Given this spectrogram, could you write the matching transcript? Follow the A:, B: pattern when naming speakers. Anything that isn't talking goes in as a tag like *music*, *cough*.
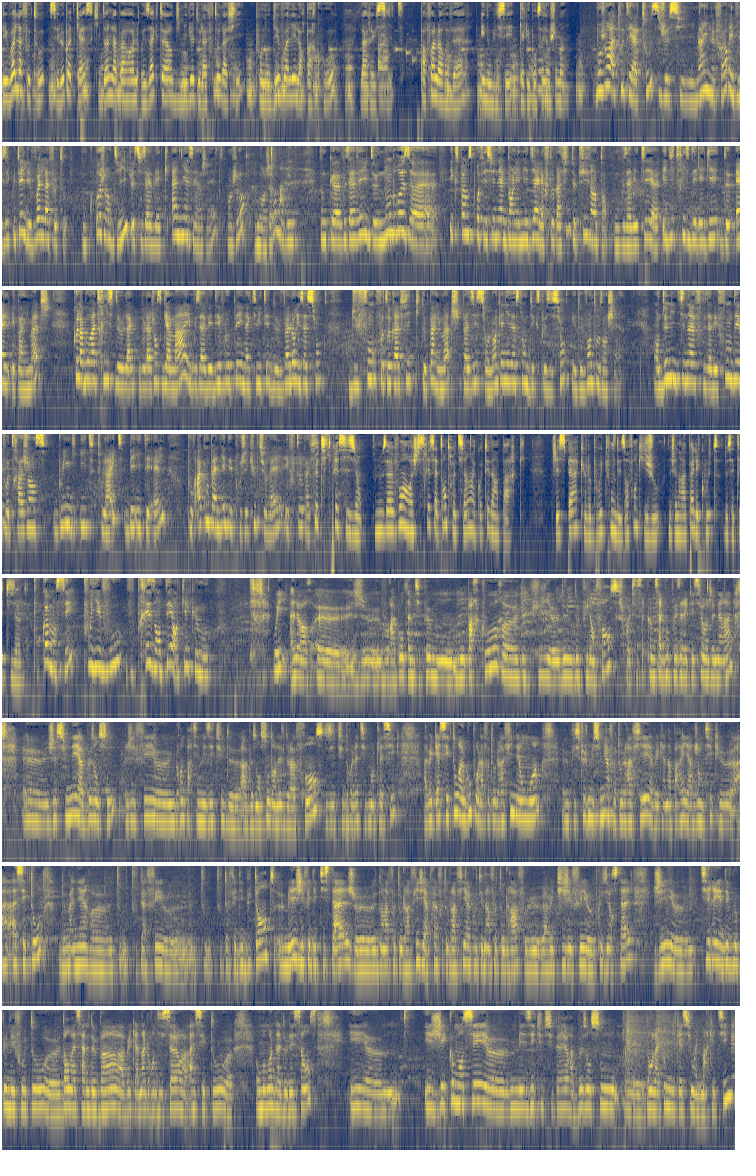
A: Les Voix de la photo, c'est le podcast qui donne la parole aux acteurs du milieu de la photographie pour nous dévoiler leur parcours, la réussite, parfois leur revers et nous glisser quelques conseils en chemin.
B: Bonjour à toutes et à tous, je suis Marine Lefort et vous écoutez Les Voix de la photo. Donc aujourd'hui, je suis avec Agnès Vergès. Bonjour.
C: Bonjour Marine.
B: Donc euh, vous avez eu de nombreuses euh, expériences professionnelles dans les médias et la photographie depuis 20 ans. Donc vous avez été euh, éditrice déléguée de Elle et Paris Match, collaboratrice de l'agence Gamma et vous avez développé une activité de valorisation du fonds photographique de Paris Match basée sur l'organisation d'expositions et de ventes aux enchères. En 2019, vous avez fondé votre agence Bring It to Light, BITL, pour accompagner des projets culturels et photographiques.
A: Petite précision, nous avons enregistré cet entretien à côté d'un parc. J'espère que le bruit de fond des enfants qui jouent ne gênera pas l'écoute de cet épisode.
B: Pour commencer, pourriez-vous vous présenter en quelques mots?
C: Oui, alors euh, je vous raconte un petit peu mon, parcours euh, depuis, euh, depuis l'enfance. Je crois que c'est comme ça que vous posez la question en général. je suis née à Besançon. J'ai fait une grande partie de mes études à Besançon, dans l'est de la France, des études relativement classiques avec assez tôt un goût pour la photographie néanmoins, euh, puisque je me suis mis à photographier avec un appareil argentique euh, assez tôt, de manière euh, tout, à fait, tout, tout, à fait débutante, mais j'ai fait des petits stages dans la photographie, j'ai appris à photographier à côté d'un photographe avec qui j'ai fait plusieurs stages. J'ai tiré et développé mes photos dans ma salle de bain avec un agrandisseur assez tôt au moment de l'adolescence. Et, et j'ai commencé euh, mes études supérieures à Besançon euh, dans la communication et le marketing.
